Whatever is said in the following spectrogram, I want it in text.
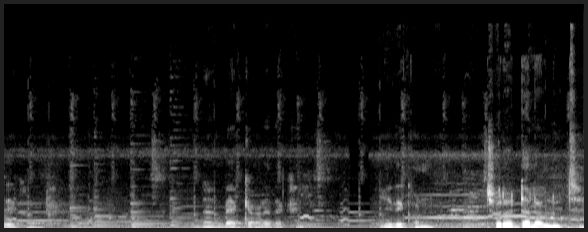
দেখুন। ব্যাক ক্যামেরা দেখাই। এই দেখুন, ছোলার ডাল লুচি।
